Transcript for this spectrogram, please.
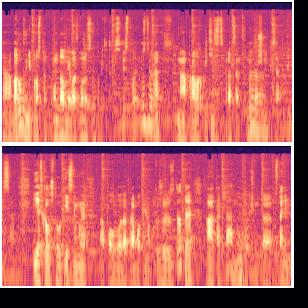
э, оборудование, просто он дал мне возможность выкупить это по себестоимости, Мгм. да, на правах 50%. Мы Мгм. пошли 50 на 50. И я сказал, что вот если мы а, полгода отработаем, я покажу результаты, а тогда мы, в общем-то, станем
